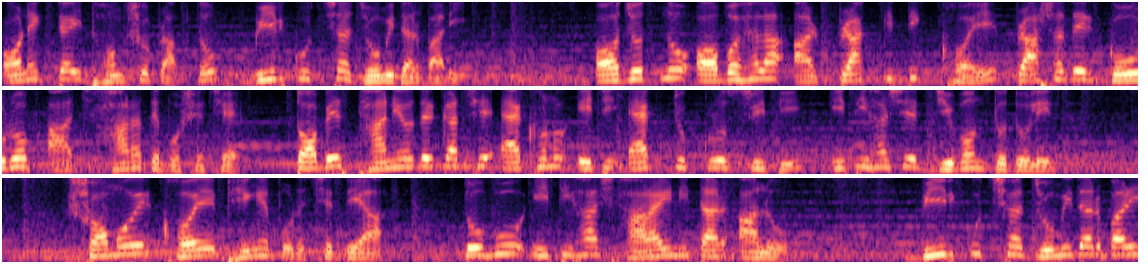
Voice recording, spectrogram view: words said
অনেকটাই ধ্বংসপ্রাপ্ত বীরকুচ্ছা জমিদার বাড়ি। অযত্ন, অবহেলা আর প্রাকৃতিক ক্ষয়ে প্রাসাদের গৌরব আজ হারাতে বসেছে। তবে স্থানীয়দের কাছে এখনও এটি এক টুকরো স্মৃতি, ইতিহাসের জীবন্ত দলিল। সময়ের ক্ষয়ে ভেঙে পড়েছে দেয়াল, তবুও ইতিহাস হারায়নি তার আলো। বীরকুচ্ছা জমিদার বাড়ি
